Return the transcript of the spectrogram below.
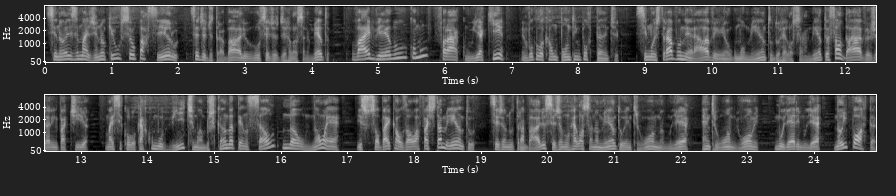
senão eles imaginam que o seu parceiro, seja de trabalho ou seja de relacionamento, vai vê-lo como fraco. E aqui eu vou colocar um ponto importante. Se mostrar vulnerável em algum momento do relacionamento é saudável, gera empatia, mas se colocar como vítima buscando atenção, não, não é. Isso só vai causar o afastamento seja no trabalho, seja no relacionamento entre um homem e uma mulher, entre um homem e um homem, mulher e mulher, não importa.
